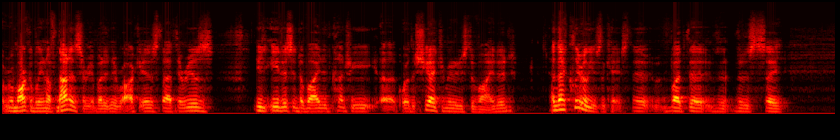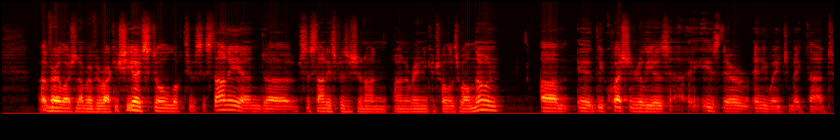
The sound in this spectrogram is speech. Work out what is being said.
remarkably enough, not in Syria but in Iraq, is that there is it, it is a divided country, uh, or the Shiite community is divided, and that clearly is the case. The, but the, the, there's say a very large number of Iraqi Shiites still look to Sistani, and uh, Sistani's position on, on Iranian control is well known. Um, it, the question really is, is there any way to make that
